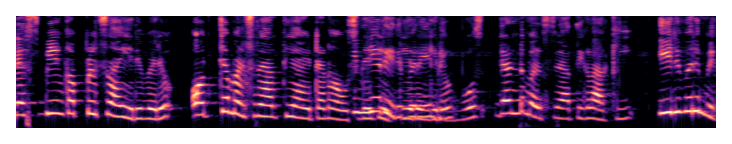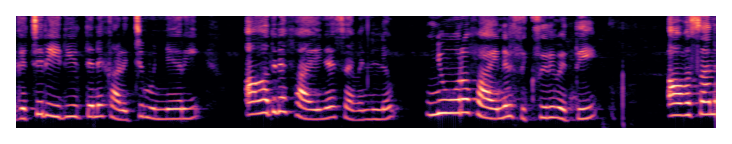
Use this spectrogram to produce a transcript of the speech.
ലെസ്ബിയൻ കപ്പിൾസ് ആയി ഇരുവരും ഒറ്റ മത്സരാർത്ഥിയായിട്ടാണ് ഹൗസിലേക്ക് എത്തിയതെങ്കിലും ബോസ് രണ്ട് മത്സരാർത്ഥികളാക്കി. ഇരുവരും മികച്ച രീതിയിൽ തന്നെ കളിച്ച് മുന്നേറി. ആദ്യ ഫൈനൽ സെവനിലും ന്യൂറോ ഫൈനൽ സിക്സിലും എത്തി. അവസാന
